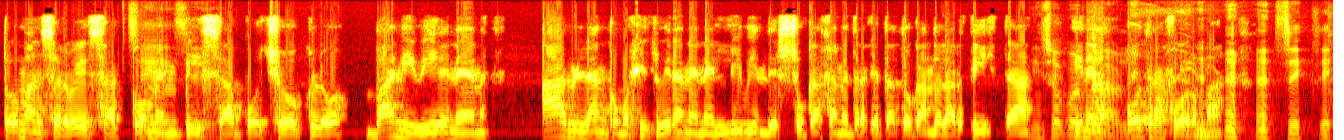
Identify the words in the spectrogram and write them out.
toman cerveza, comen sí, pizza, pochoclo, van y vienen, hablan como si estuvieran en el living de su casa mientras que está tocando el artista. Tienen otra forma. sí, sí.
